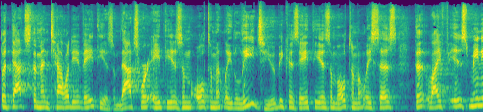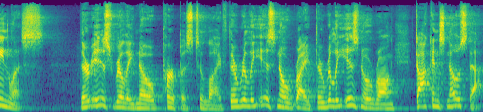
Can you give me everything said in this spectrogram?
But that's the mentality of atheism. That's where atheism ultimately leads you because atheism ultimately says that life is meaningless. There is really no purpose to life. There really is no right. There really is no wrong. Dawkins knows that.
